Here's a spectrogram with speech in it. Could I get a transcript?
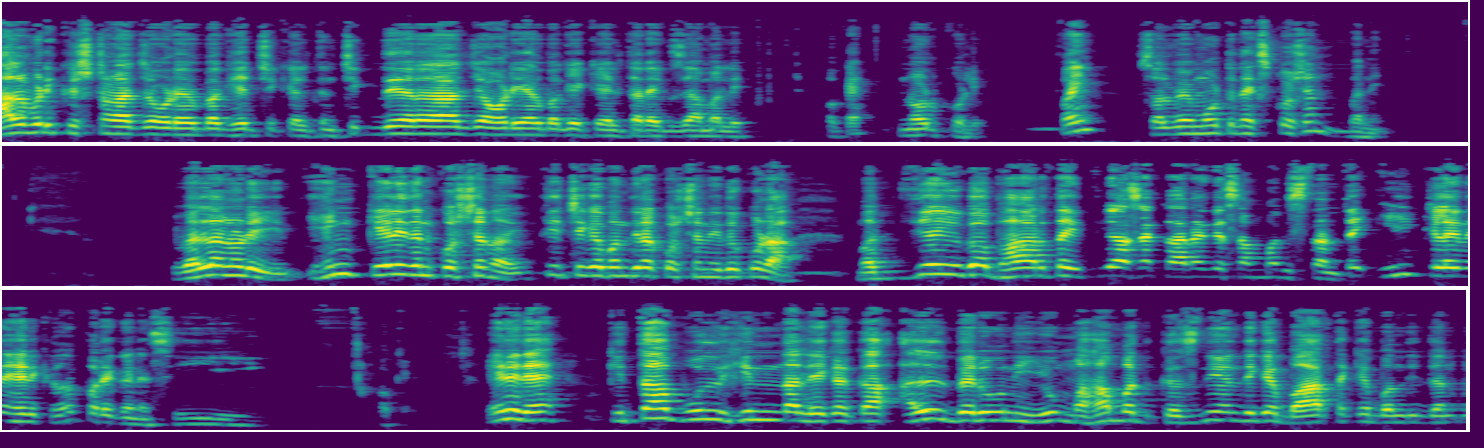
ನಾಲ್ವಡಿ ಕೃಷ್ಣರಾಜ ಒಡೆಯರ್ ಬಗ್ಗೆ ಹೆಚ್ಚು ಕೇಳ್ತೀನಿ. ಚಿಕ್ಕದೇವರಾಜ ಒಡೆಯರ್ ಬಗ್ಗೆ ಕೇಳ್ತಾರೆ ಎಕ್ಸಾಮ್ ಅಲ್ಲಿ. ಓಕೆ ನೋಡ್ಕೊಳ್ಳಿ. ಫೈನ್ ಸ್ವಲ್ಪ ಮೂಟು ನೆಕ್ಸ್ಟ್ ಕ್ವಶನ್ ಬನ್ನಿ. ಇವೆಲ್ಲ ನೋಡಿ, ಹೆಂಗ್ ಕೇಳಿದನ್ ಕ್ವಶನ್ ಇತ್ತೀಚೆಗೆ ಬಂದಿರೋ ಕ್ವಶನ್ ಇದು ಕೂಡ. ಮಧ್ಯಯುಗ ಭಾರತ ಇತಿಹಾಸಕಾರರಿಗೆ ಸಂಬಂಧಿಸಿದಂತೆ ಈ ಕೆಳಗಿನ ಹೇಳಿಕೆಗಳನ್ನು ಪರಿಗಣಿಸಿ. ಓಕೆ ಏನಿದೆ? ಕಿತಾಬ್ ಉಲ್ ಹಿಂದ್ನ ಲೇಖಕ ಅಲ್ ಬೆರೂನಿಯು ಮಹಮ್ಮದ್ ಗಜ್ನಿಯೊಂದಿಗೆ ಭಾರತಕ್ಕೆ ಬಂದಿದ್ದನು.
